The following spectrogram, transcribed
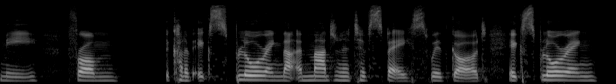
me from kind of exploring that imaginative space with God, exploring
